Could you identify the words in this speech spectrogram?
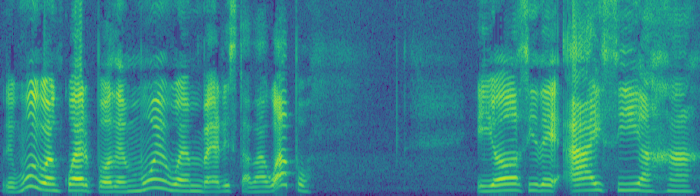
de muy buen cuerpo, de muy buen ver, estaba guapo. Y yo así de, ay, sí, ajá.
